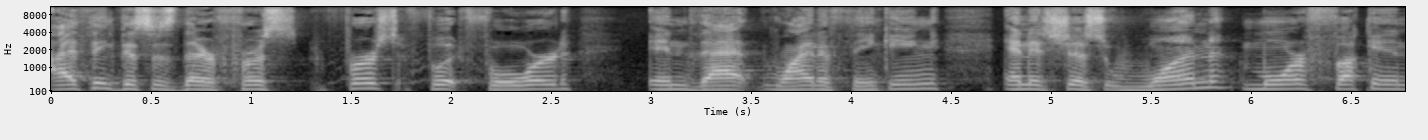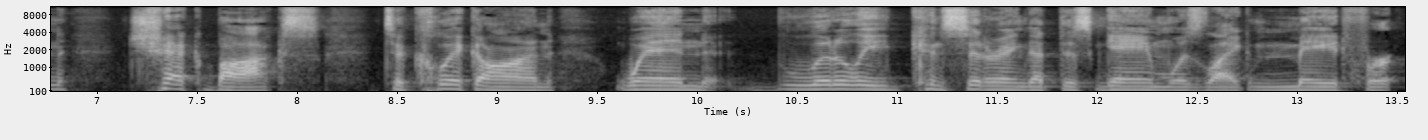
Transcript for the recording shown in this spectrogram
I think this is their first first foot forward in that line of thinking. And it's just one more fucking checkbox to click on when literally considering that this game was like made for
